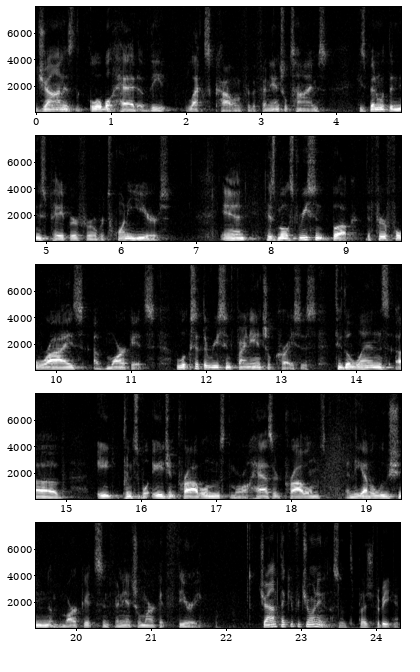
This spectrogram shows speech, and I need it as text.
John is the global head of the Lex column for the Financial Times. He's been with the newspaper for over 20 years. And his most recent book, The Fearful Rise of Markets, looks at the recent financial crisis through the lens of principal agent problems, the moral hazard problems, and the evolution of markets and financial market theory. John, thank you for joining us. It's a pleasure to be here.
